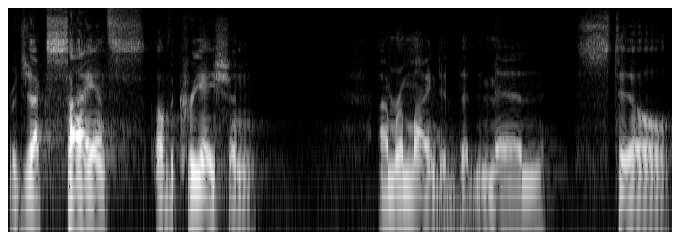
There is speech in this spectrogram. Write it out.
rejects science of the creation, I'm reminded that men still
